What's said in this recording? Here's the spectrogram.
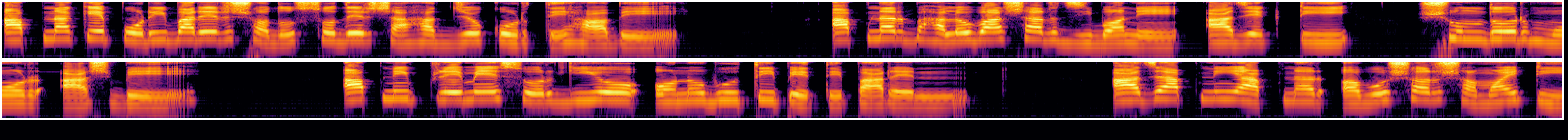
আপনাকে পরিবারের সদস্যদের সাহায্য করতে হবে। আপনার ভালোবাসার জীবনে আজ একটি সুন্দর মোড় আসবে। আপনি প্রেমে স্বর্গীয় অনুভূতি পেতে পারেন। আজ আপনি আপনার অবসর সময়টি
